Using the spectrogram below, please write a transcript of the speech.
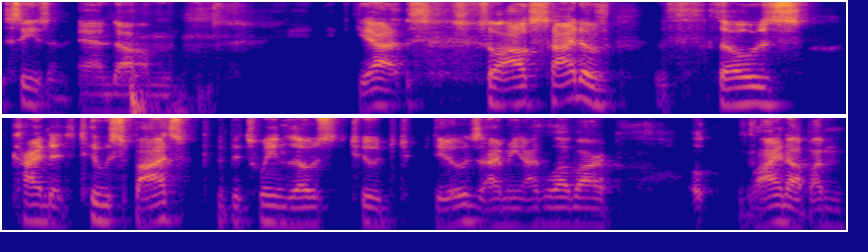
season? And um, yeah, so outside of those kind of two spots between those two dudes, I mean, I love our lineup. I'm,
